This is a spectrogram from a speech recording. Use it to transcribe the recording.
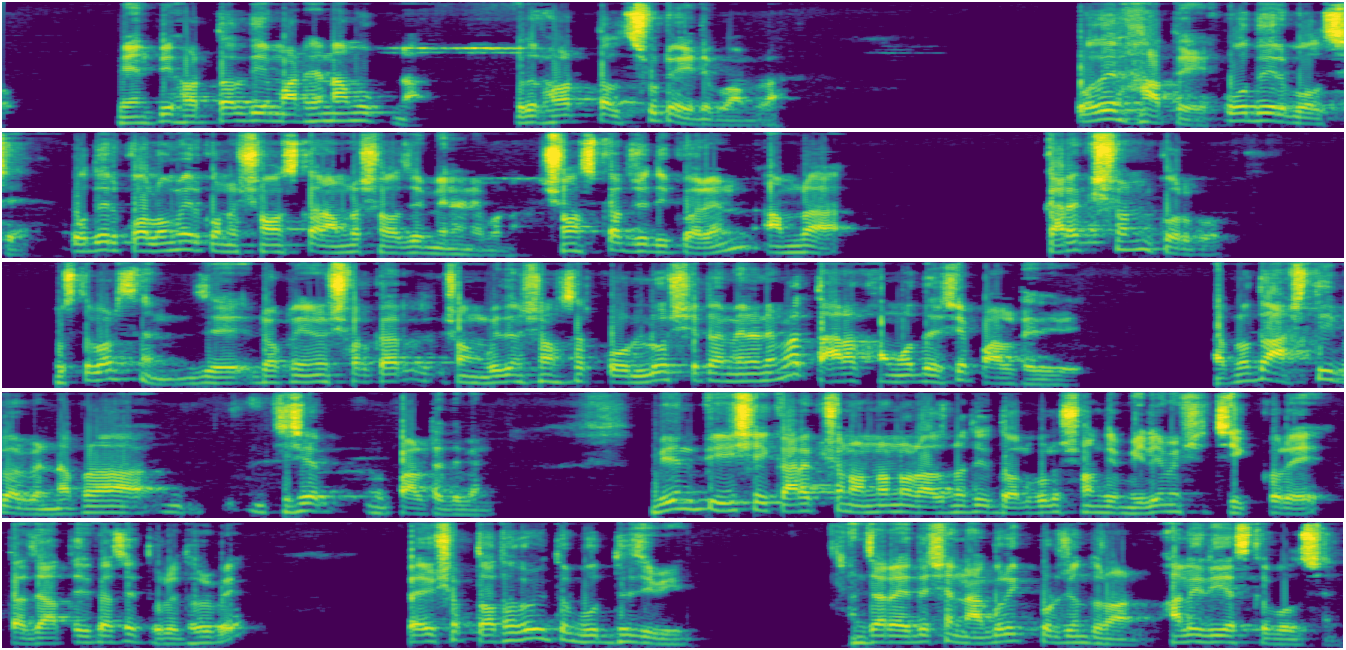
বিএনপি হরতাল দিয়ে মাঠে নামুক না। ওদের হরতাল ছুটেই দেবো আমরা। ওদের হাতে, ওদের বলছে, ওদের কলমের কোনো সংস্কার আমরা সহজে মেনে নেব না। সংস্কার যদি করেন, আমরা কারেকশন করব। বুঝতে পারছেন? যে ডক্টর ইউনুস সরকার সংবিধান সংস্কার করলেও সেটা মেনে নেবে তারা ক্ষমতা এসে পাল্টে দেবে। আপনারা তো আসতেই পারবেন না। আপনারা কিসের পাল্টে দেবেন? বিএনপি সেই কারেকশন অন্যান্য রাজনৈতিক দলগুলোর সঙ্গে মিলেমিশে ঠিক করে তা জাতির কাছে তুলে ধরবে। তাই এইসব তথাকথিত বুদ্ধিজীবী যারা এদেশের নাগরিক পর্যন্ত নন, আলী রিয়াজকে বলছেন,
